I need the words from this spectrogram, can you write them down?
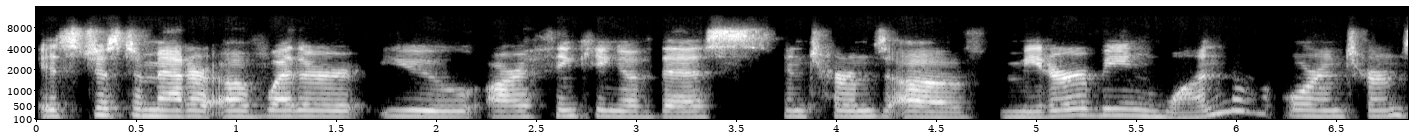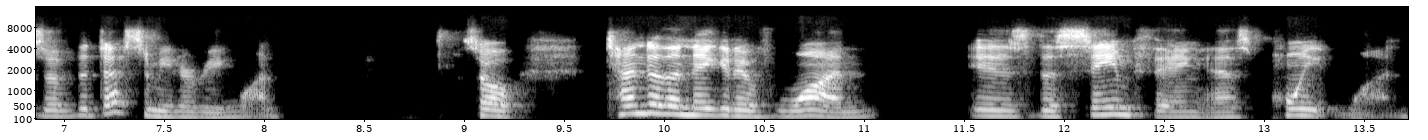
It's just a matter of whether you are thinking of this in terms of meter being one or in terms of the decimeter being one. So 10 to the negative one is the same thing as 0.1.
